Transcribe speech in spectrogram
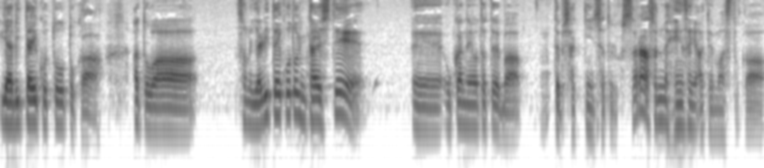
やりたいこととかあとはそのやりたいことに対して、えー、お金を例えば例えば借金したとしたらそれの返済に充てますとか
